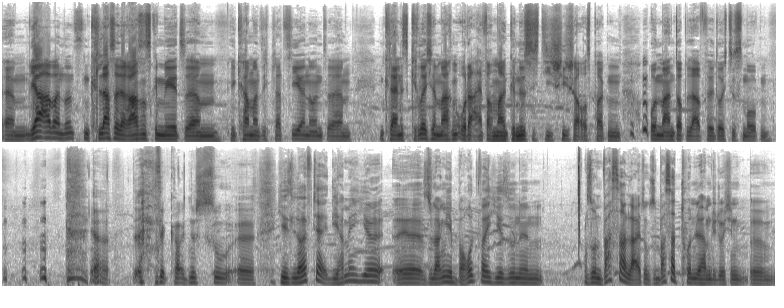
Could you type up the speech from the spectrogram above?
Ähm, ja, aber ansonsten klasse, der Rasen ist gemäht. Ähm, hier kann man sich platzieren und ähm, ein kleines Grillchen machen oder einfach mal genüsslich die Shisha auspacken und mal einen Doppelapfel durchzusmoken. Ja, da kann ich nichts zu. Äh, hier läuft ja, die haben ja hier, äh, so lange gebaut war, hier so einen, so ein Wasserleitung, so einen Wassertunnel haben die durch den ähm,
